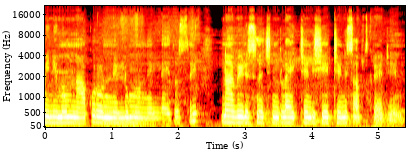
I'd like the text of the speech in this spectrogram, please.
మినిమం నాకు రెండు నెలలు మూడు నెలలు అయితే వస్తాయి. నా వీడియోస్ నచ్చినట్టు లైక్ చేయండి షేర్ చేయండి సబ్స్క్రైబ్ చేయండి.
